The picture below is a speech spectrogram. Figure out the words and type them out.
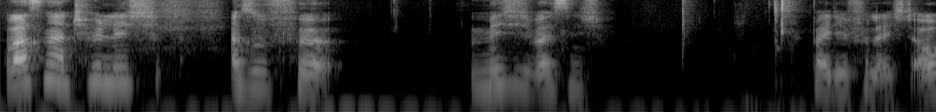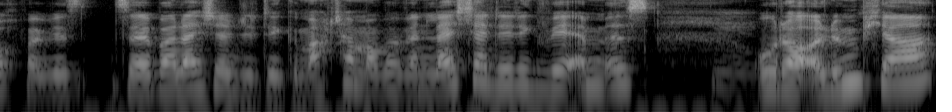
Was natürlich, also für mich, ich weiß nicht, bei dir vielleicht auch, weil wir selber Leichtathletik gemacht haben, aber wenn Leichtathletik WM ist Hm. oder Olympia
